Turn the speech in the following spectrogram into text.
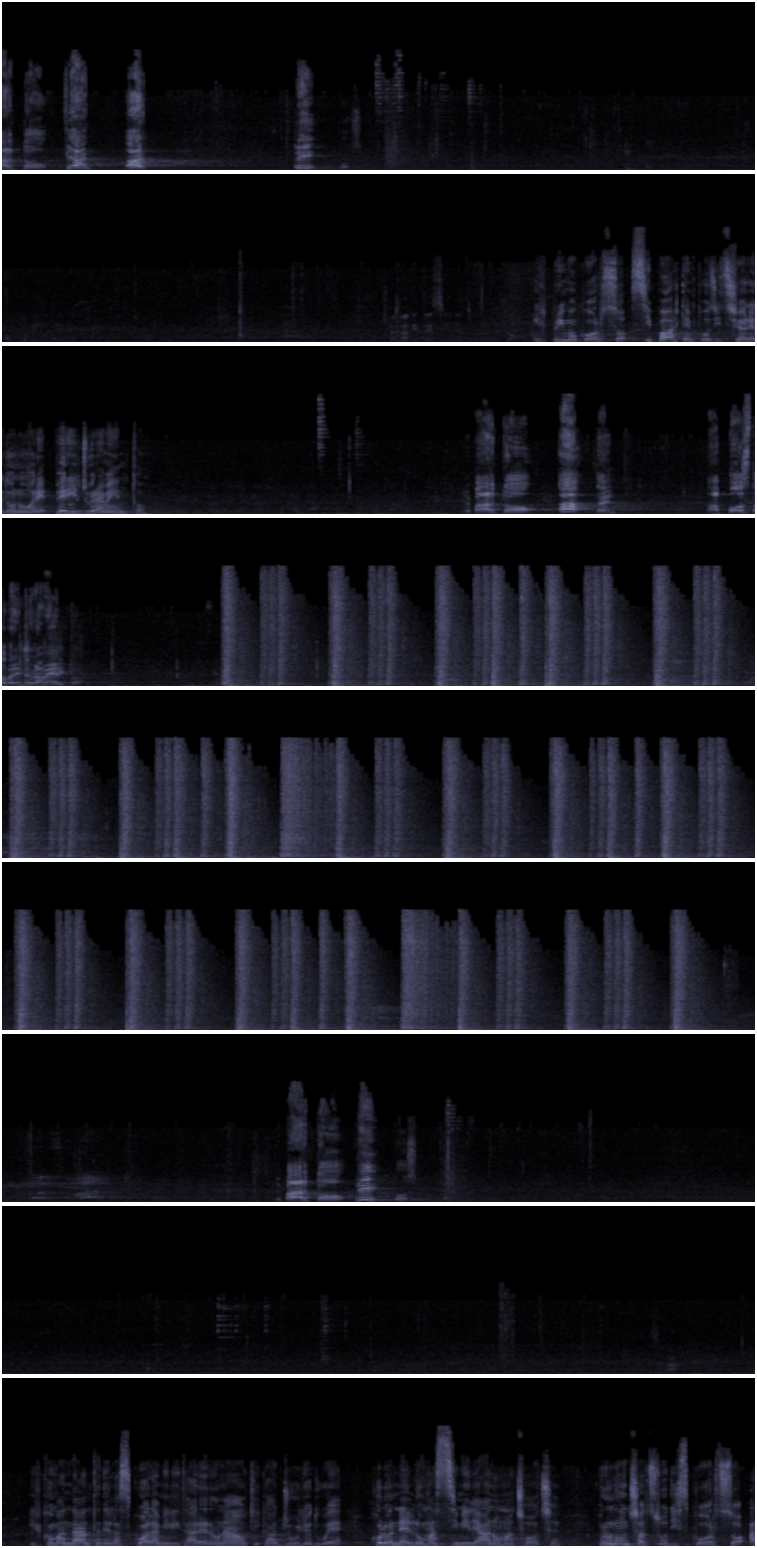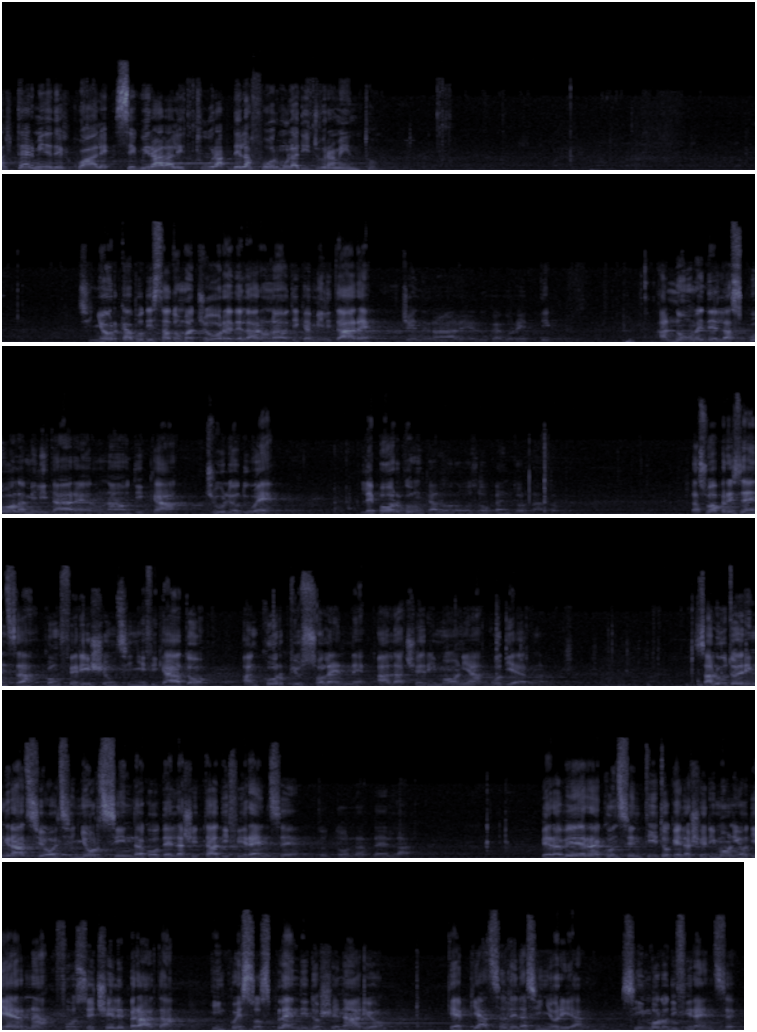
Reparto fianco, armi. Riposo. Il primo corso si porta in posizione d'onore per il giuramento. Reparto A, attenti. A posto per il giuramento. Reparto riposo. Il comandante della Scuola Militare Aeronautica Giulio II, colonnello Massimiliano Macioce, pronuncia il suo discorso al termine del quale seguirà la lettura della formula di giuramento. Signor Capo di Stato Maggiore dell'Aeronautica Militare, generale Luca Goretti, a nome della Scuola Militare Aeronautica Giulio II, le porgo un caloroso bentornato. La sua presenza conferisce un significato ancor più solenne alla cerimonia odierna. Saluto e ringrazio il signor Sindaco della città di Firenze, dottor Nardella, per aver consentito che la cerimonia odierna fosse celebrata in questo splendido scenario che è Piazza della Signoria, simbolo di Firenze,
